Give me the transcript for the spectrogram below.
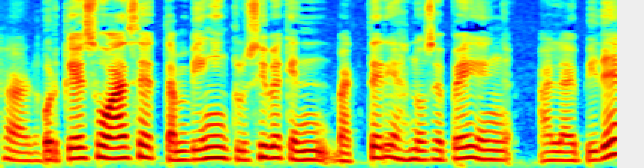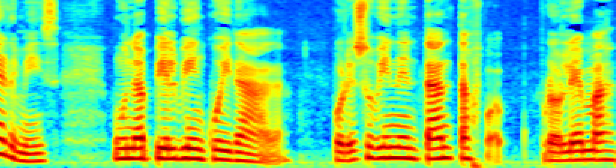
Claro. Porque eso hace también inclusive que bacterias no se peguen a la epidermis, una piel bien cuidada. Por eso vienen tantos problemas,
